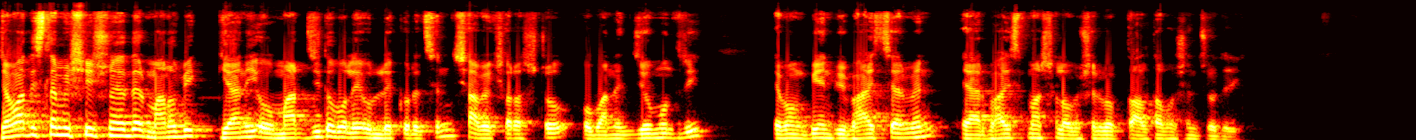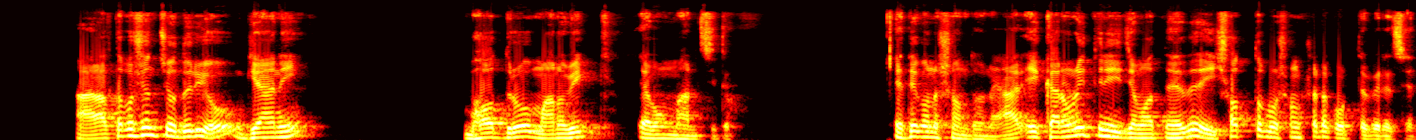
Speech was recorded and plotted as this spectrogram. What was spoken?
জামাত ইসলামী শীর্ষ নেতাদের মানবিক জ্ঞানী ও মার্জিত বলে উল্লেখ করেছেন সাবেক স্বরাষ্ট্র ও বাণিজ্য মন্ত্রী এবং BNP vice chairman, air vice marshal অবসরপ্রাপ্ত আলতাফ হোসেন চৌধুরী। আর আলতাফ হোসেন চৌধুরীও জ্ঞানী, ভদ্র, মানবিক এবং মার্জিত। এতে কোনো সন্দেহ নেই। আর এই কারণেই তিনি জামাত নেতাদের এই সত্য প্রশংসাটা করতে পেরেছেন।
